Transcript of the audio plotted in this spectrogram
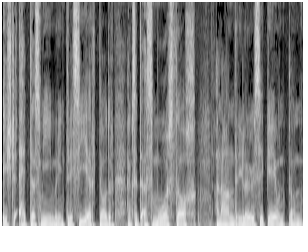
ist, hat das mich immer interessiert, oder? Haben gesagt, es muss doch eine andere Lösung geben und, und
